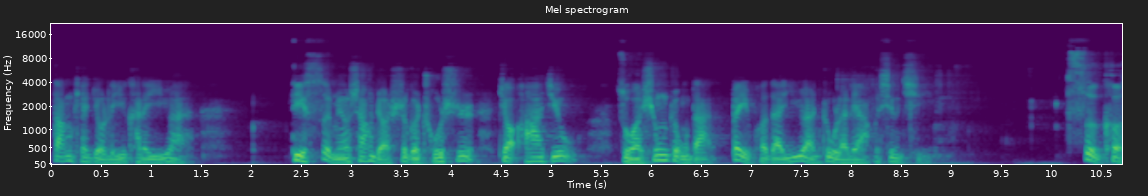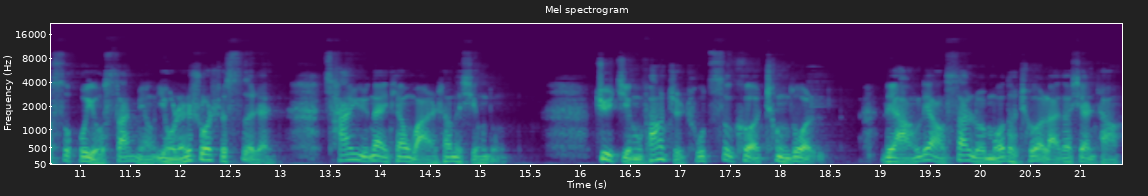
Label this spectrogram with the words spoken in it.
当天就离开了医院。第四名伤者是个厨师，叫阿啾，左胸中弹，被迫在医院住了两个星期。刺客似乎有三名，有人说是四人，参与那天晚上的行动。据警方指出，刺客乘坐两辆三轮摩托车来到现场，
